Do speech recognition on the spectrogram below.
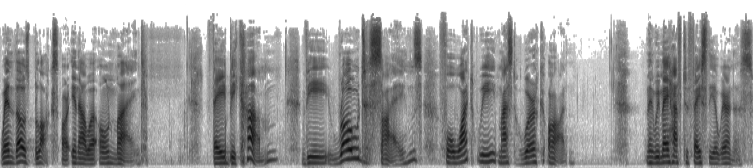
when those blocks are in our own mind, they become the road signs for what we must work on, then we may have to face the awareness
